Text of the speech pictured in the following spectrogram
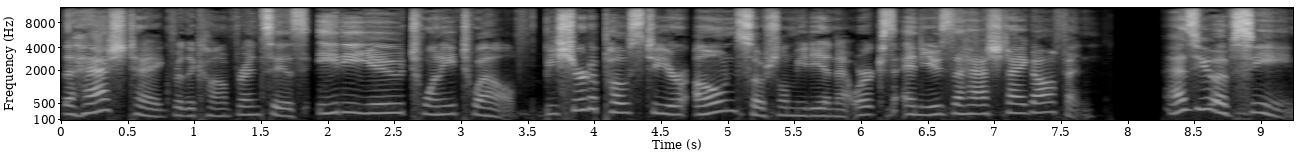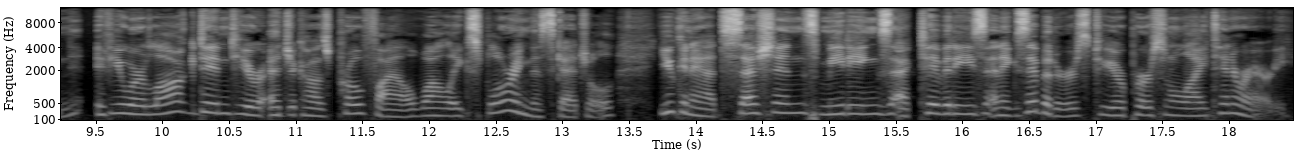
The hashtag for the conference is EDU2012. Be sure to post to your own social media networks and use the hashtag often. As you have seen, if you are logged into your EDUCAUSE profile while exploring the schedule, you can add sessions, meetings, activities, and exhibitors to your personal itinerary.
